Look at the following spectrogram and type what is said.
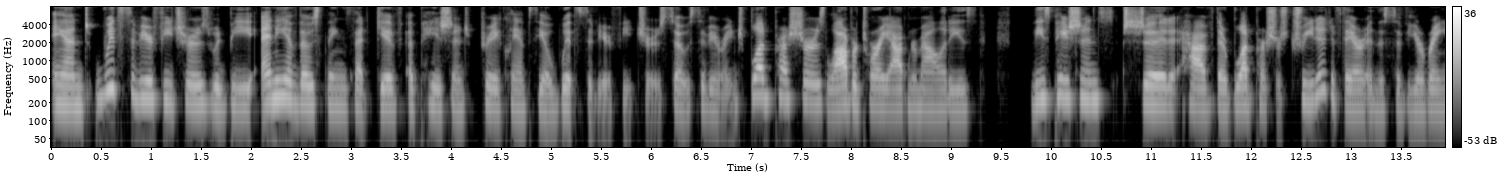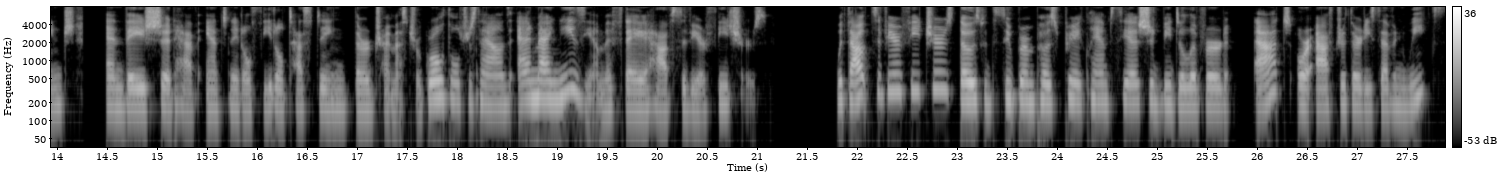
And with severe features would be any of those things that give a patient preeclampsia with severe features. So, severe range blood pressures, laboratory abnormalities, these patients should have their blood pressures treated if they are in the severe range, and they should have antenatal fetal testing, third trimester growth ultrasounds, and magnesium if they have severe features. Without severe features, those with superimposed preeclampsia should be delivered at or after 37 weeks,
